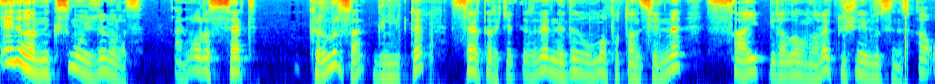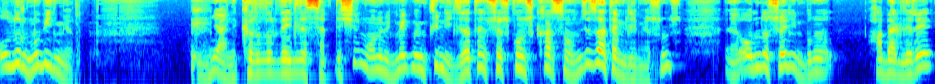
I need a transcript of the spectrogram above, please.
En önemli kısım o yüzden orası. Yani orası sert kırılırsa günlükte sert hareketlere de neden olma potansiyeline sahip bir alan olarak düşünebilirsiniz. Ha, olur mu bilmiyorum. Yani kırılır değil de sertleşir mi onu bilmek mümkün değil. Zaten söz konusu Karsan olunca zaten bilemiyorsunuz. Ee, onu da söyleyeyim. Bunu haberleri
